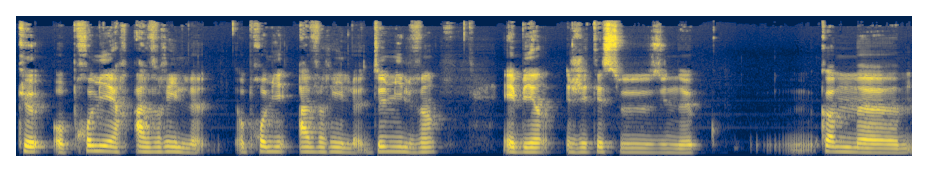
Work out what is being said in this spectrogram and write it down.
que au 1er avril, au 1er avril 2020, eh bien, j'étais sous une comme, euh,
